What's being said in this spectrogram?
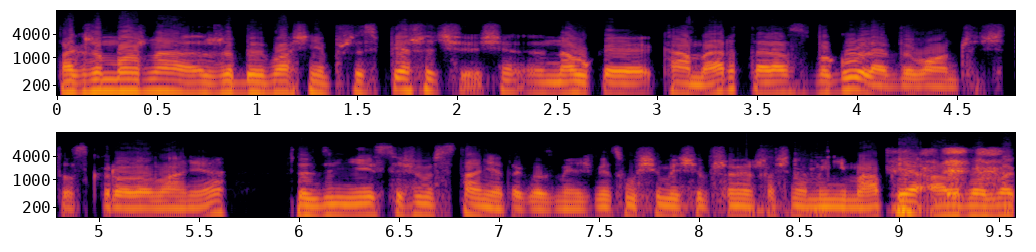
Także można, żeby właśnie przyspieszyć naukę kamer, teraz w ogóle wyłączyć to scrollowanie. Wtedy nie jesteśmy w stanie tego zmienić, więc musimy się przemieszczać na minimapie albo za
